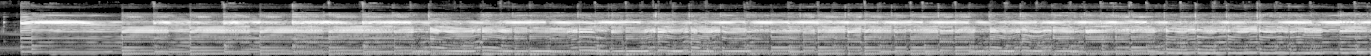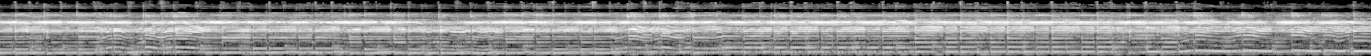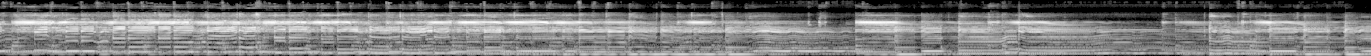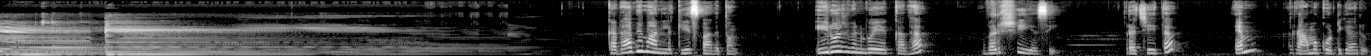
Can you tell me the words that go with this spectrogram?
Música కథాభిమానులకి స్వాగతం. ఈరోజు వినబోయే కథ వర్షీయసి రచయిత ఎం. రామకోటి గారు.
